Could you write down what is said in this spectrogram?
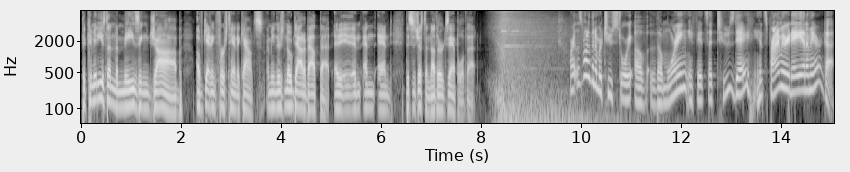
The committee has done an amazing job of getting firsthand accounts. I mean, there's no doubt about that, and and and this is just another example of that. All right, let's move on to the number two story of the morning. If it's a Tuesday, it's primary day in America.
